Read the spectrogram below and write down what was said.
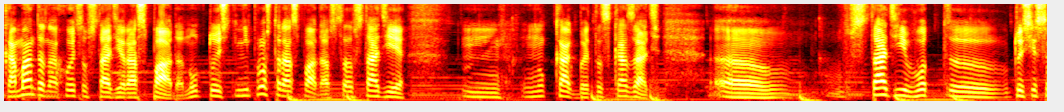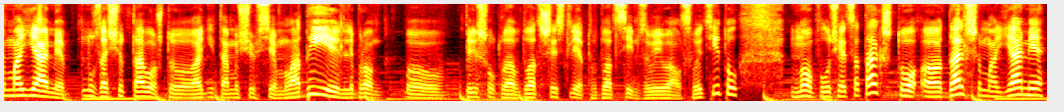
команда находится в стадии распада. Ну, то есть не просто распада, а в стадии, ну, как бы это сказать, э, в стадии вот, э, то есть если Майами, ну, за счет того, что они там еще все молодые, Леброн э, перешел туда в 26 лет, в 27 завоевал свой титул, но получается так, что дальше Майами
